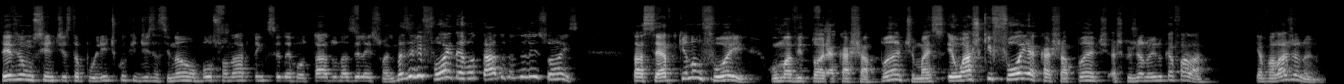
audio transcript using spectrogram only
Teve um cientista político que disse assim: não, o Bolsonaro tem que ser derrotado nas eleições. Mas ele foi derrotado nas eleições. Tá certo que não foi uma vitória acachapante, mas eu acho que foi acachapante. Acho que o Genuíno quer falar. Quer falar, Genuíno?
